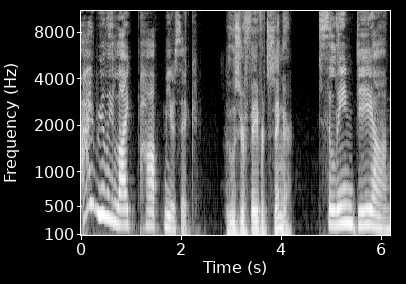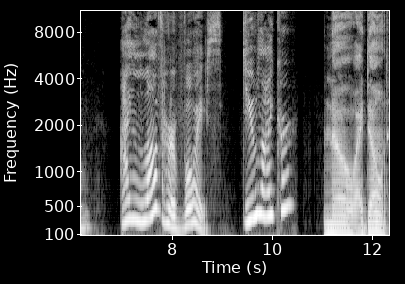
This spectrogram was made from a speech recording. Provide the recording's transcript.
I really like pop music. Who's your favorite singer? Celine Dion. I love her voice. Do you like her? No, I don't.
